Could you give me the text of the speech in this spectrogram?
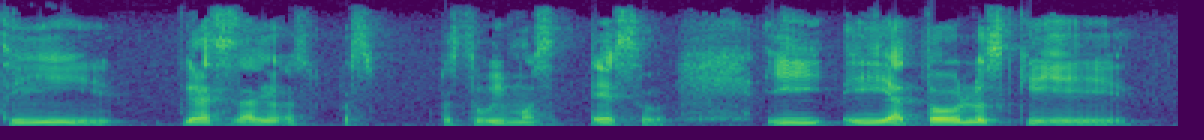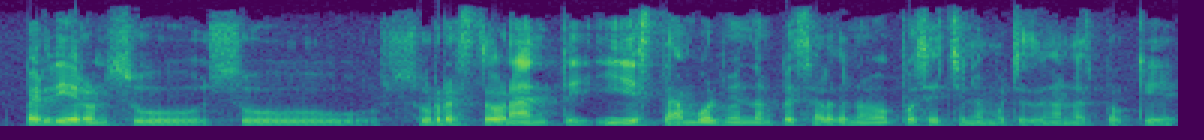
sí, gracias a Dios, pues, pues tuvimos eso. Y, y a todos los que perdieron su, su, su, restaurante y están volviendo a empezar de nuevo, pues échenle muchas ganas porque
